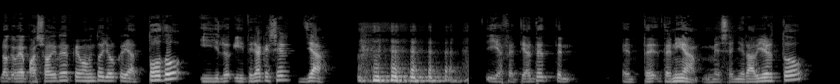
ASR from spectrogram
Lo que me pasó en aquel momento, yo lo quería todo y, y tenía que ser ya. Y efectivamente ten- en- te- tenía Messenger abierto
